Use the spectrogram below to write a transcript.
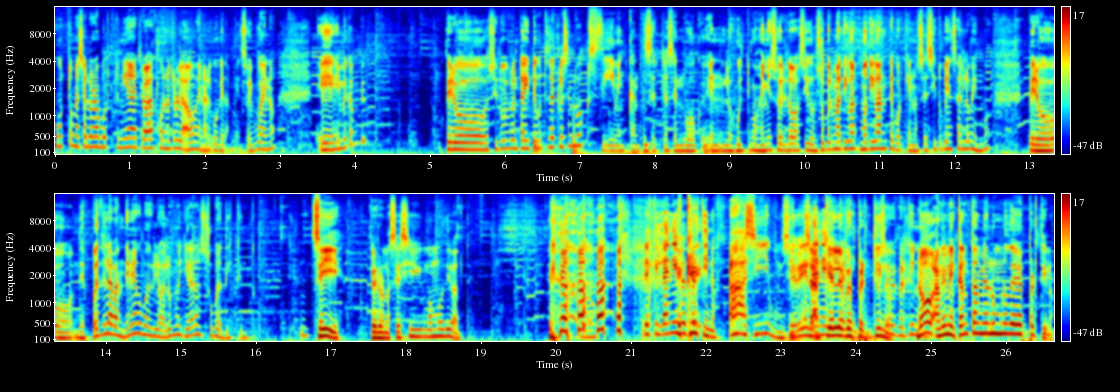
justo me salió una oportunidad de trabajo en otro lado, en algo que también soy bueno, eh, y me cambié. Pero si tú me preguntas, ¿te gusta hacer clase en Duoc? Sí, me encanta hacer clase en Duoc. En los últimos años, sobre todo, ha sido súper motiva- motivante porque no sé si tú piensas lo mismo, pero después de la pandemia, como que los alumnos llegaron súper distintos. Sí, pero no sé si más motivante. Pero es que el Dani es, Es que- vespertino. Ah, sí, Sí, de o veras, sea, que él es Vespertino. No, a mí me encanta mi alumno de vespertino.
